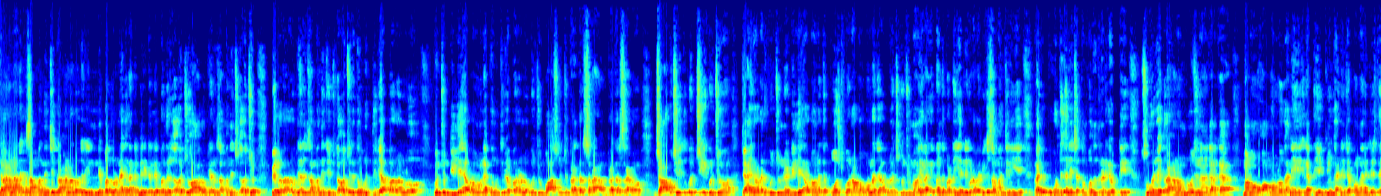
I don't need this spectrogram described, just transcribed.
గ్రహణానికి సంబంధించి గ్రహణ రోజున ఇన్ని ఇబ్బందులు ఉన్నాయి కదంటే మెరిటల్ ఇబ్బందులు కావచ్చు ఆరోగ్యానికి సంబంధించి కావచ్చు పిల్లల ఆరోగ్యానికి సంబంధించి కావచ్చు లేదా వృత్తి వ్యాపారాల్లో కొంచెం డిలే అవడం లేకపోతే వృత్తి వ్యాపారాల్లో కొంచెం బాస్ నుంచి ప్రదర్శ ప్రదర్శన రావడం జాబ్ చేతికొచ్చి కొంచెం జాయిన్ అవడానికి కొంచెం డిలే అవడం లేకపోతే పోస్ట్ పోన్ అవడం ఉన్న జాబ్ నుంచి కొంచెం ఇలా ఇబ్బంది పడడం ఇవన్నీ కూడా రవికి సంబంధించినవి. రవి పూర్తిగా నిశ్చత్వం పొందుతున్నాడు కాబట్టి సూర్యగ్రహణం రోజున కనుక మనం హోమంలో కానీ లేకపోతే యజ్ఞం కానీ జపం కానీ చేస్తే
